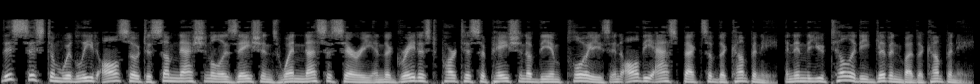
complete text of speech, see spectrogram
This system would lead also to some nationalizations when necessary and the greatest participation of the employees in all the aspects of the company, and in the utility given by the company.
